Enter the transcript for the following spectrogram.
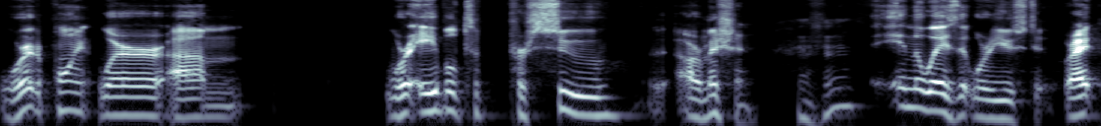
we're at a point where um, we're able to pursue our mission Mhm. in the ways that we're used to, right?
